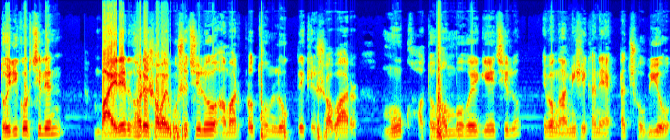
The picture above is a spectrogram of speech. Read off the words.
তৈরি করছিলেন বাইরের ঘরে সবাই বসেছিল, আমার প্রথম লুক দেখে সবার মুখ হতভম্ব হয়ে গিয়েছিল এবং আমি সেখানে একটা ছবিও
